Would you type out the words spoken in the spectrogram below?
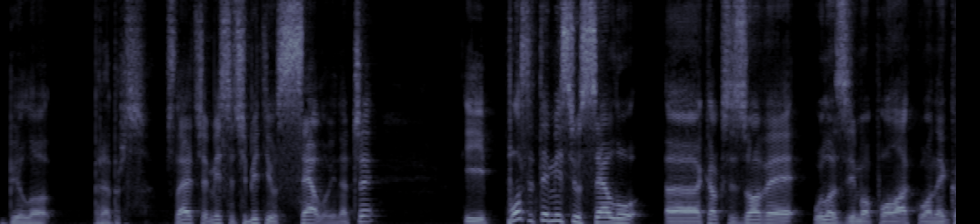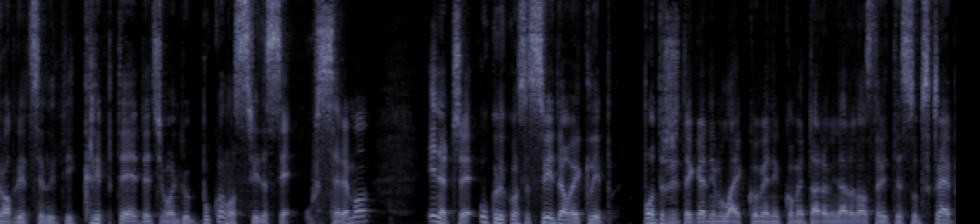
bilo prebrzo. Sljedeća misija će biti u selu, inače. I posle te misije u selu, uh, kako se zove, ulazimo polako u one grobnice ili ti kripte, gde ćemo ljub, bukvalno svi da se useremo. Inače, ukoliko vam se svide ovaj klip, podržite ga jednim lajkom, jednim komentarom i naravno ostavite subscribe,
